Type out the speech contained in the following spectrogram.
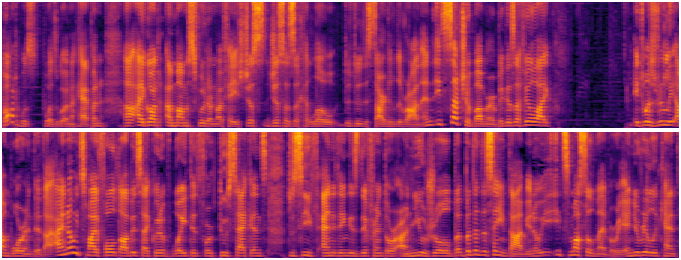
thought was was gonna happen, uh, I got a mom's food on my face just just as a hello to, to the start of the run, and it's such a bummer because I feel like it was really unwarranted. I know it's my fault, obviously I could have waited for two seconds to see if anything is different or unusual, but, but at the same time, you know, it's muscle memory and you really can't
